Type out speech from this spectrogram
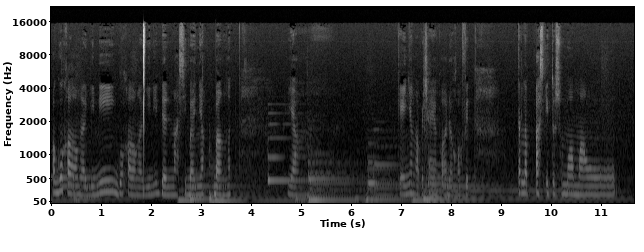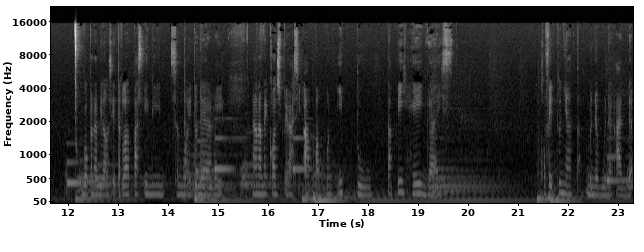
oh gue kalau nggak gini gue kalau nggak gini dan masih banyak banget yang kayaknya nggak percaya kalau ada covid. Terlepas itu semua mau gue pernah bilang sih terlepas ini semua itu dari yang namanya konspirasi apa pun itu tapi hey guys covid itu nyata bener-bener ada.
